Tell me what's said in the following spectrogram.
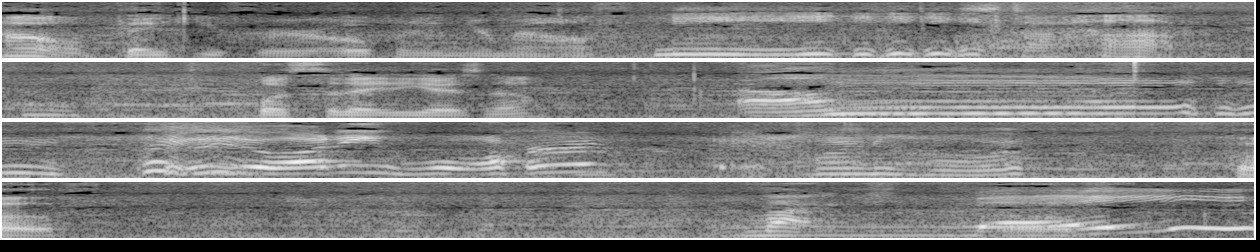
Oh, thank you for opening your mouth. Stop. What's today? Do you guys know? Um, 24th? 24th? Of March. May?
